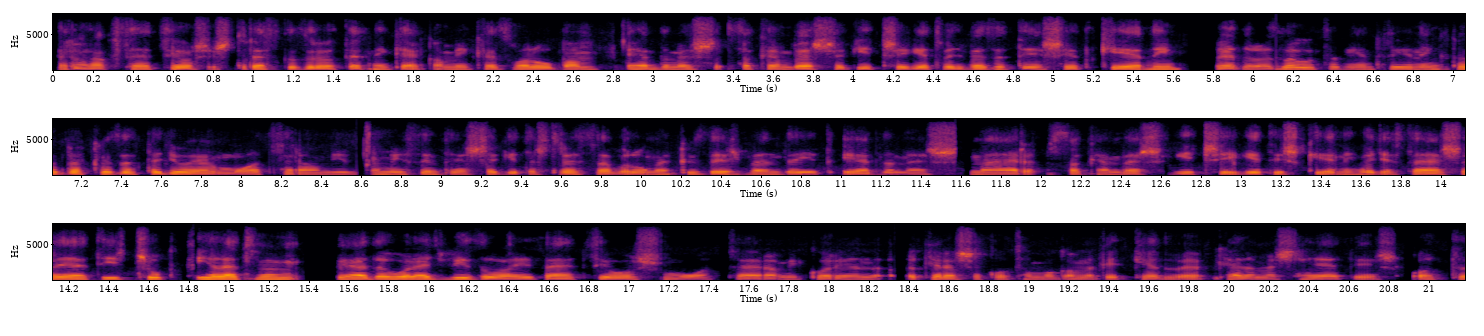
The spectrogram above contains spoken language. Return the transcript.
relaxációs és stresszkezelő technikák, amikhez valóban érdemes szakember segítségét vagy vezetését kérni. Például az autogén tréning többek között egy olyan módszer, ami, ami szintén segít a stresszel való megküzdésben, de itt érdemes már szakember segítségét is kérni, hogy ezt elsajátítsuk. Illetve például egy vizualizációs módszer, amikor én keresek otthon magamnak egy kedve, kellemes helyet, és ott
